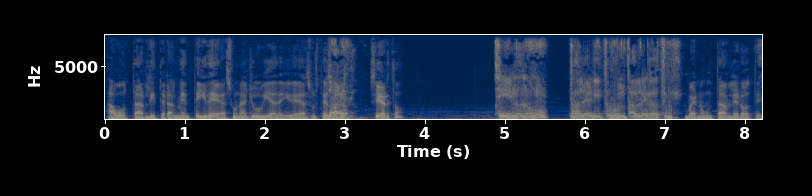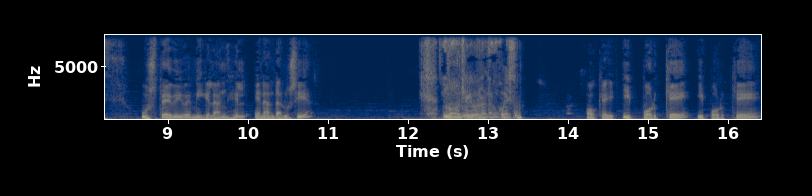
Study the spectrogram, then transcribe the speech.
a botar literalmente ideas, una lluvia de ideas usted Claro. ¿cierto? Sí, no, no un tablerito, un tablerote. Bueno, un tablerote. ¿Usted vive, Miguel Ángel, en Andalucía? No, yo vivo en Aranjuez. Ok, ¿y por qué, y por qué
